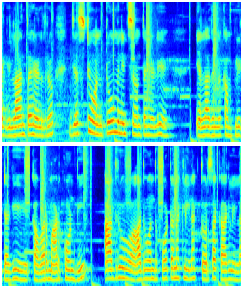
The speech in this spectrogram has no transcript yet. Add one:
ಆಗಿಲ್ಲ ಅಂತ ಹೇಳಿದ್ರು. ಜಸ್ಟ್ ಒಂದು ಟೂ ಮಿನಿಟ್ಸ್ ಅಂತ ಹೇಳಿ ಎಲ್ಲದನ್ನು ಕಂಪ್ಲೀಟಾಗಿ ಕವರ್ ಮಾಡ್ಕೊಂಡ್ವಿ. ಆದರೂ ಅದು ಒಂದು ಫೋಟೋನ ಕ್ಲೀನಾಗಿ ತೋರ್ಸೋಕ್ಕಾಗಲಿಲ್ಲ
